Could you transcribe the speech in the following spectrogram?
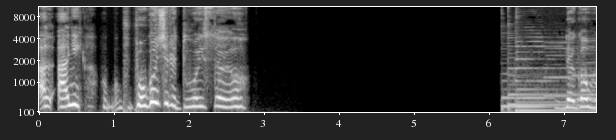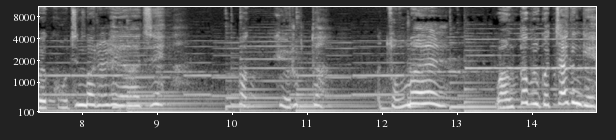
아, 아니, 보- 보건실에 누워 있어요. 내가 왜 거짓말을 해야 하지? 아, 괴롭다. 정말, 왕가불과 짝인 게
